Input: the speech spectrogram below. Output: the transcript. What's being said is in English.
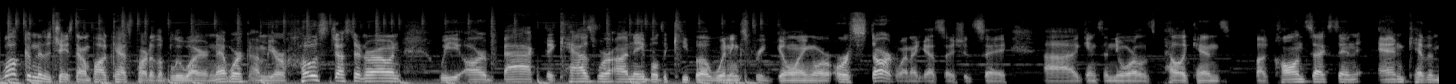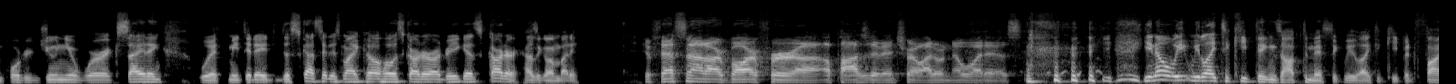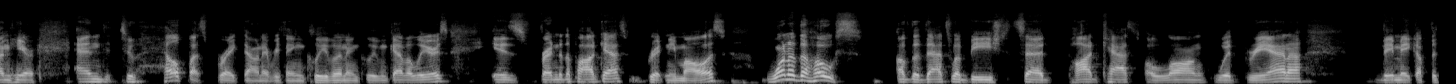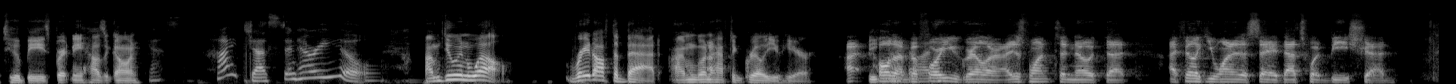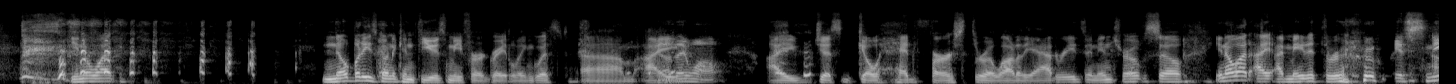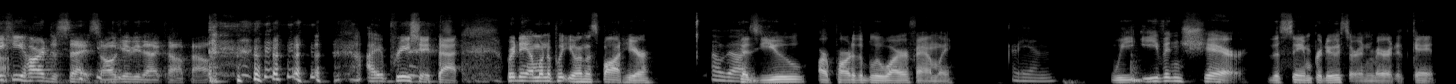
Welcome to the Chase Down Podcast, part of the Blue Wire Network. I'm your host, Justin Rowan. We are back. The Cavs were unable to keep a winning streak going, or, or start one, I guess I should say, uh, against the New Orleans Pelicans. But Collin Sexton and Kevin Porter Jr. were exciting. With me today to discuss it is my co host, Carter Rodriguez. Carter, how's it going, buddy? If that's not our bar for uh, a positive intro, I don't know what is. you know, we, we like to keep things optimistic. We like to keep it fun here. And to help us break down everything Cleveland and Cleveland Cavaliers is friend of the podcast, Brittany Mollis, one of the hosts of the That's What B Said podcast, along with Brianna. They make up the two Bs. Brittany, how's it going? Yes. Hi, Justin. How are you? I'm doing well. Right off the bat, I'm going to have to grill you here. I, hold Oh, on, God. before you grill her, I just want to note that I feel like you wanted to say that's what B shed. You know what? Nobody's going to confuse me for a great linguist. Um, I no, they won't. I just go head first through a lot of the ad reads and intros. So you know what? I, I made it through. It's sneaky hard to say, so I'll give you that cop out. I appreciate that, Brittany. I'm going to put you on the spot here Oh God, because you are part of the Blue Wire family. I am. We even share the same producer in Meredith Kane,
